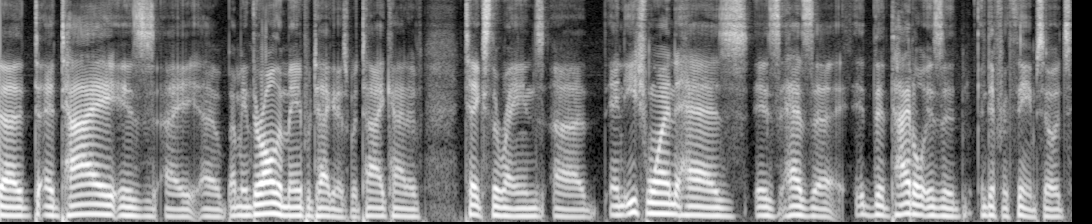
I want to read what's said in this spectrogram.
uh, and Tai is a, I mean, they're all the main protagonists, but Tai kind of takes the reins. Uh, and each one has is has a the title is a, a different theme. So it's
